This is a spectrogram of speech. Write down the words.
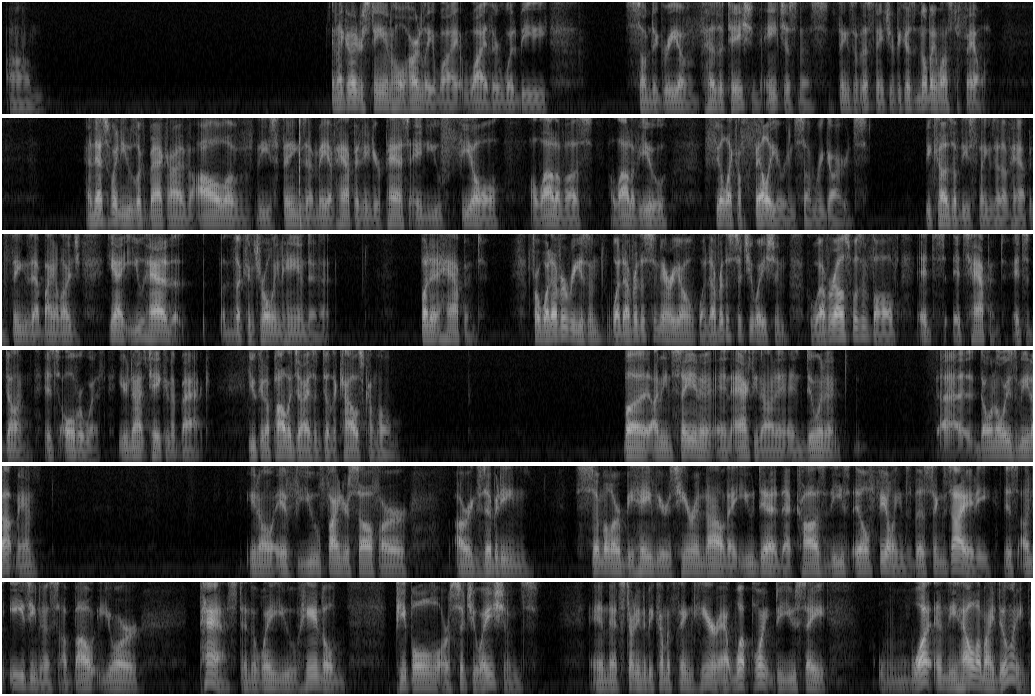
Um, and I can understand wholeheartedly why why there would be some degree of hesitation, anxiousness, things of this nature, because nobody wants to fail. And that's when you look back on all of these things that may have happened in your past and you feel, a lot of us, a lot of you, feel like a failure in some regards because of these things that have happened. Things that, by and large, yeah, you had the controlling hand in it, but it happened for whatever reason, whatever the scenario, whatever the situation, whoever else was involved, it's it's happened. It's done. It's over with. You're not taking it back. You can apologize until the cows come home. But I mean, saying it and acting on it and doing it uh, don't always meet up, man. You know, if you find yourself are are exhibiting similar behaviors here and now that you did that caused these ill feelings, this anxiety, this uneasiness about your past and the way you handled people or situations, and that's starting to become a thing here, at what point do you say, What in the hell am I doing?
